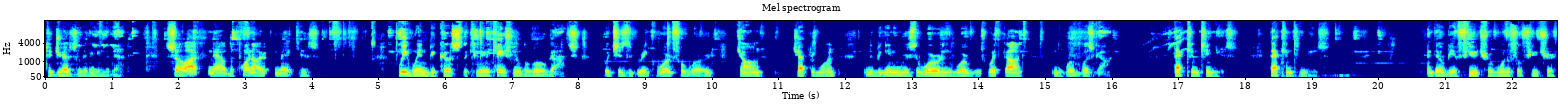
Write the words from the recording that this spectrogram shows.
to judge living and the dead. So I now the point I make is we win because the communication of the Logos, which is the Greek word for word, John chapter 1. In the beginning was the Word, and the Word was with God, and the Word was God. That continues. That continues. And there'll be a future, a wonderful future,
